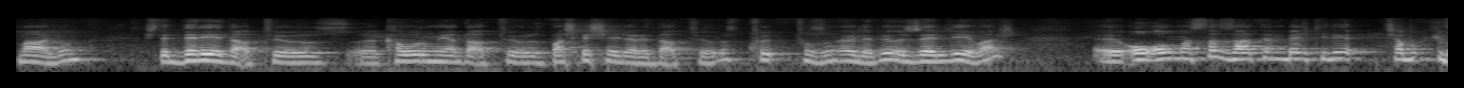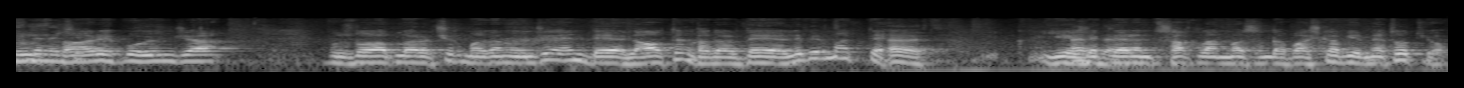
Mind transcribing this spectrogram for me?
malum. İşte deriye de atıyoruz, e, kavurmaya da atıyoruz, başka şeylere de atıyoruz. Tu- Tuzun öyle bir özelliği var. E, O olmasa zaten belki de çabuk Tuz küflenecek. tarih boyunca buzdolaplara çıkmadan önce en değerli, altın kadar değerli bir madde. Evet. Yiyeceklerin saklanmasında başka bir metot yok.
